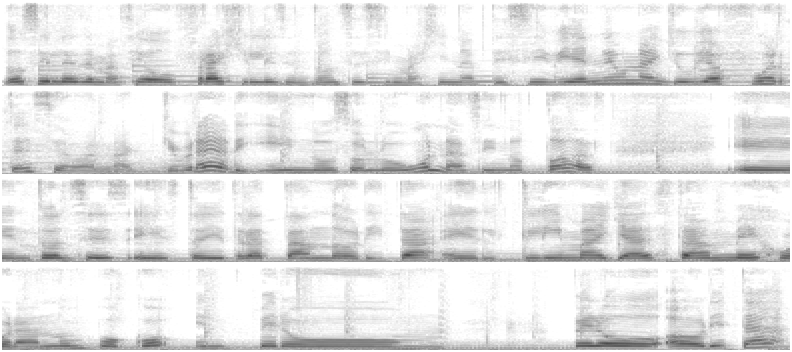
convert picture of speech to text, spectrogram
dóciles, demasiado frágiles, entonces imagínate, si viene una lluvia fuerte se van a quebrar, y no solo una, sino todas. Eh, entonces estoy tratando ahorita, el clima ya está mejorando un poco, pero, pero ahorita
